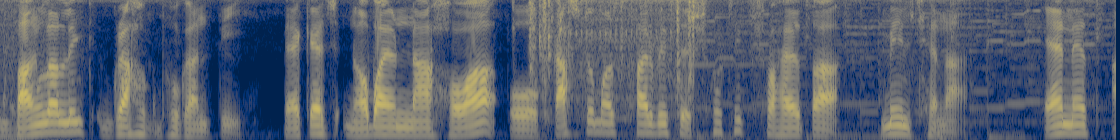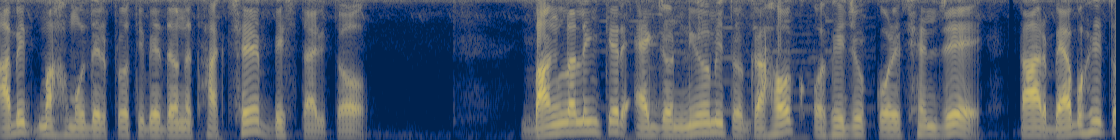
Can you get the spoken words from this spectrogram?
বাংলালিংক গ্রাহক ভোগান্তি। প্যাকেজ নবায়ন না হওয়া ও কাস্টমার সার্ভিসের সঠিক সহায়তা মিলছে না। এনএস আবিদ মাহমুদের প্রতিবেদনে থাকছে বিস্তারিত। বাংলালিংকের একজন নিয়মিত গ্রাহক অভিযোগ করেছেন যে, তার ব্যবহৃত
